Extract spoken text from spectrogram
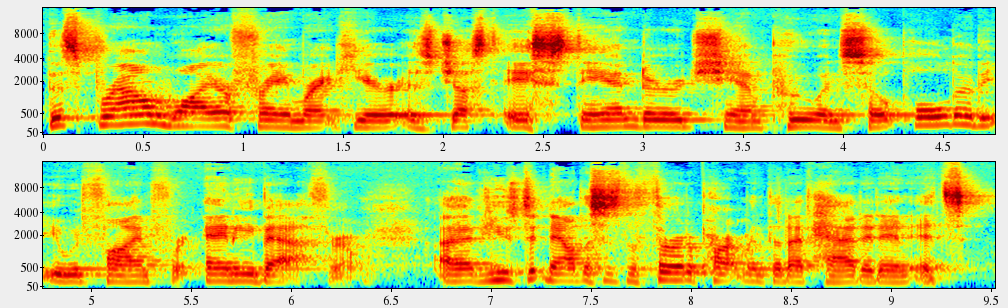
This brown wire frame right here is just a standard shampoo and soap holder that you would find for any bathroom. I've used it now, this is the third apartment that I've had it in. It's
